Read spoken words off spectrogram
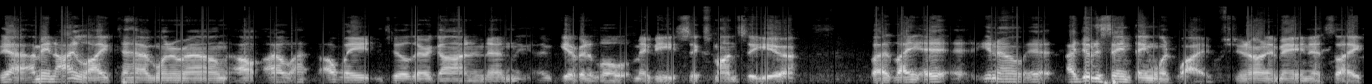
Yeah, I mean, I like to have one around. I'll I'll I'll wait until they're gone, and then give it a little, maybe six months, a year. But like, it, you know, it, I do the same thing with wives. You know what I mean? It's like,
